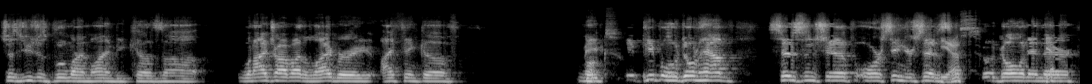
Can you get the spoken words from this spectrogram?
just you just blew my mind because uh, when I drive by the library, I think of maybe books. people who don't have citizenship or senior citizens yes. going in there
